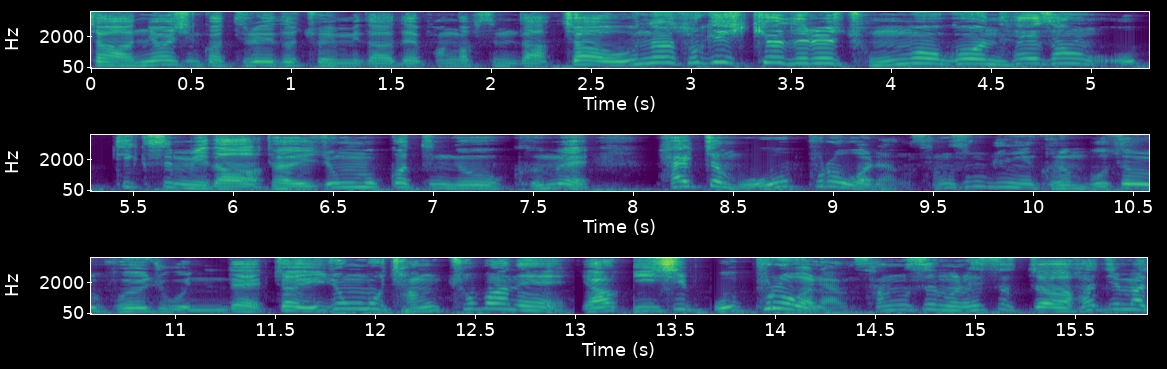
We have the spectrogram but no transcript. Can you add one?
자 안녕하십니까. 트레이더 초입니다. 네 반갑습니다. 자 오늘 소개시켜드릴 종목은 해성 옵틱스입니다. 자 이 종목 같은 경우 금일 8.55%가량 상승 중인 그런 모습을 보여주고 있는데 자 이 종목 장 초반에 약 25%가량 상승을 했었죠. 하지만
